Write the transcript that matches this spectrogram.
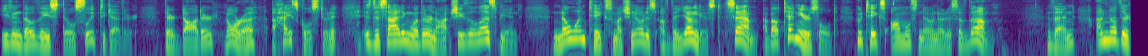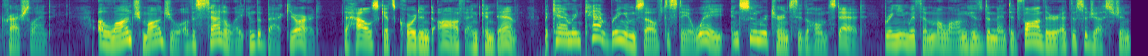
even though they still sleep together. Their daughter, Nora, a high school student, is deciding whether or not she's a lesbian. No one takes much notice of the youngest, Sam, about 10 years old, who takes almost no notice of them. Then, another crash landing. A launch module of a satellite in the backyard. The house gets cordoned off and condemned, but Cameron can't bring himself to stay away and soon returns to the homestead, bringing with him along his demented father at the suggestion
